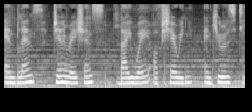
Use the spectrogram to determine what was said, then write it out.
and blends generations by way of sharing and curiosity.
